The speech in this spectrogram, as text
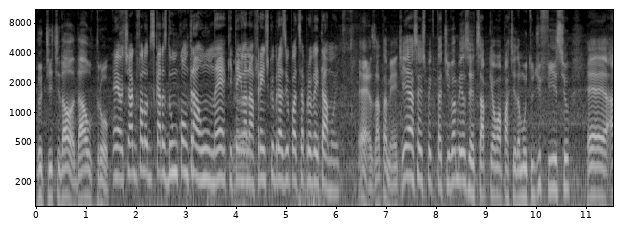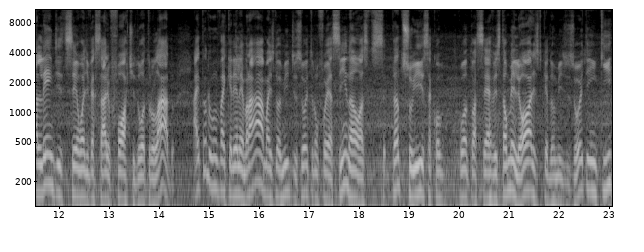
do Tite dar, dar o troco. É, o Thiago falou dos caras do um contra um, né? Que tem é. lá na frente que o Brasil pode se aproveitar muito. É, exatamente. E essa é a expectativa mesmo. A gente sabe que é uma partida muito difícil. É, além de ser um adversário forte do outro lado, aí todo mundo vai querer lembrar, ah, mas 2018 não foi assim, não. As, tanto Suíça como quanto a Sérvia estão melhores do que 2018 e em que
